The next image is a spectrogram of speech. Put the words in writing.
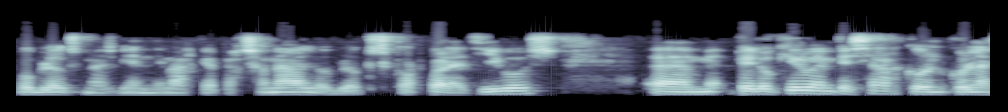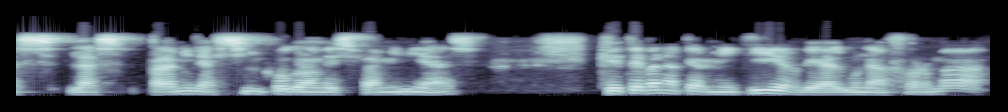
o blogs más bien de marca personal o blogs corporativos. Um, pero quiero empezar con, con las, las, para mí, las cinco grandes familias que te van a permitir de alguna forma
